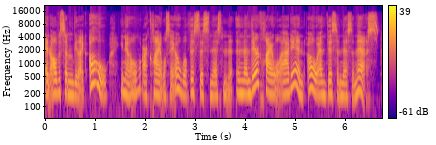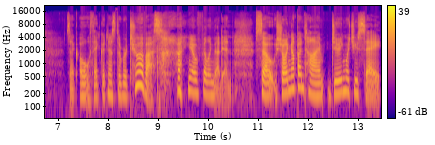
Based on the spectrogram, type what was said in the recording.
And all of a sudden be like, oh, you know, our client will say, oh, well, this, this, and this. And, and then their client will add in, oh, and this, and this, and this. It's like, oh, thank goodness there were two of us, you know, filling that in. So showing up on time, doing what you say.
